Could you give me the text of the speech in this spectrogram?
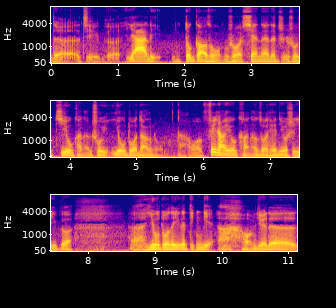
的这个压力，都告诉我们说，现在的指数极有可能处于诱多当中啊。我非常有可能昨天就是一个。呃，又多的一个顶点啊，我们觉得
